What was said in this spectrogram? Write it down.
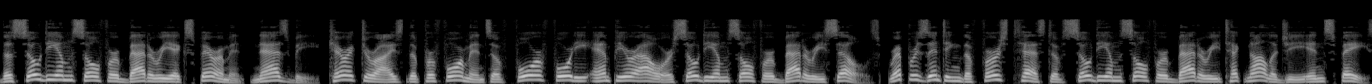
The sodium-sulfur battery experiment NASB characterized the performance of four 40 ampere-hour sodium-sulfur battery cells, representing the first test of sodium-sulfur battery technology in space.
